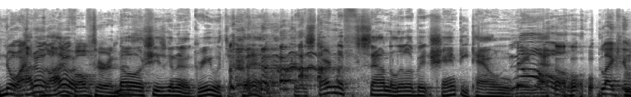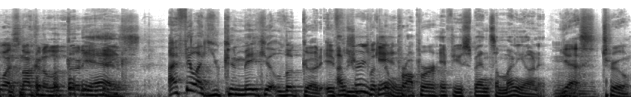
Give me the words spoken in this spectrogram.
no, I, I don't. have not I don't involved her in know this. if she's going to agree with your plan. it's starting to sound a little bit shantytown right No, now. like it was not going to look good. think? Yes. I feel like you can make it look good if I'm you sure you put can the proper. if you spend some money on it. yes, true.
